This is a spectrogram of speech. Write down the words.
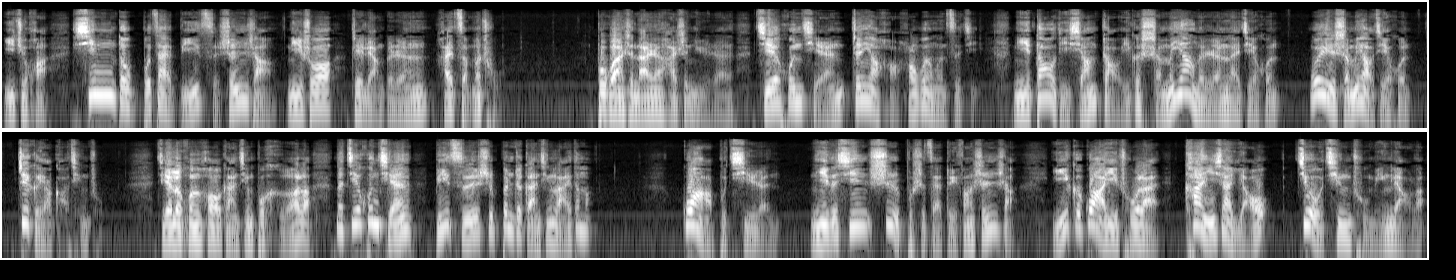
一句话，心都不在彼此身上，你说这两个人还怎么处？不管是男人还是女人，结婚前真要好好问问自己，你到底想找一个什么样的人来结婚？为什么要结婚？这个要搞清楚。结了婚后感情不和了，那结婚前彼此是奔着感情来的吗？卦不欺人，你的心是不是在对方身上？一个卦一出来，看一下爻就清楚明了了。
